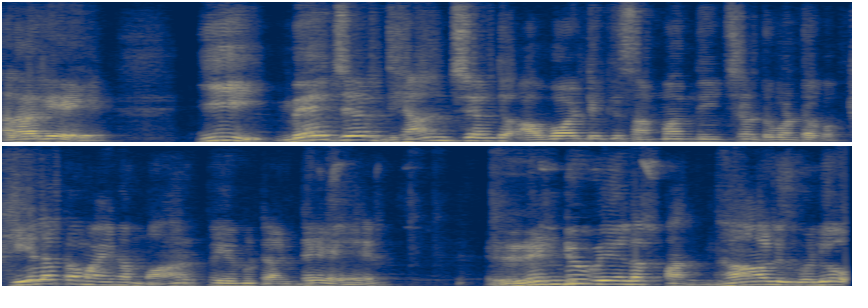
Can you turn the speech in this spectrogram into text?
అలాగే ఈ మేజర్ ధ్యాన్ చంద్ అవార్డుకి సంబంధించినటువంటి ఒక కీలకమైన మార్పు ఏమిటంటే రెండు వేల పద్నాలుగులో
